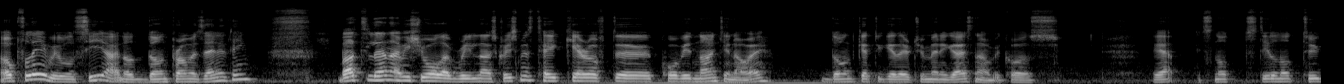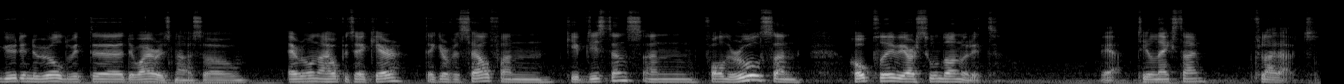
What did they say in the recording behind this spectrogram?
Hopefully, we will see. I don't, don't promise anything. But then I wish you all a really nice Christmas. Take care of the COVID-19 now, eh? Don't get together too many guys now because, yeah, it's not still not too good in the world with the, the virus now. So everyone, I hope you take care. Take care of yourself and keep distance and follow the rules and hopefully we are soon done with it. Yeah, till next time, flat out.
